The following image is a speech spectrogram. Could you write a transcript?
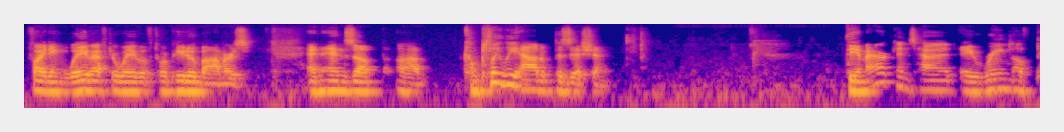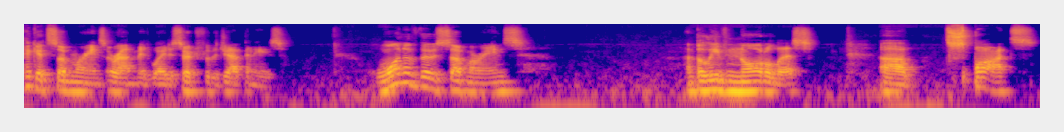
fighting wave after wave of torpedo bombers, and ends up uh, completely out of position. The Americans had a ring of picket submarines around Midway to search for the Japanese. One of those submarines, I believe Nautilus, uh, spots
